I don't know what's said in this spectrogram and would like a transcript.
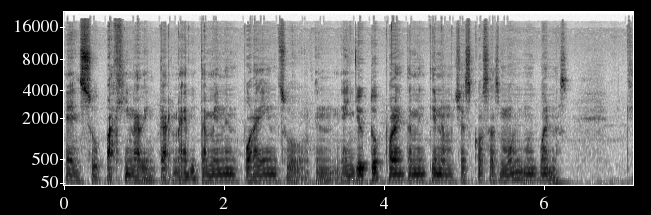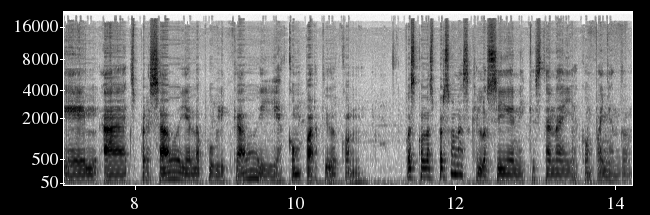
en su página de internet y también por ahí en su en, en YouTube por ahí también tiene muchas cosas muy muy buenas que él ha expresado y él ha publicado y ha compartido con pues con las personas que lo siguen y que están ahí acompañándolo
